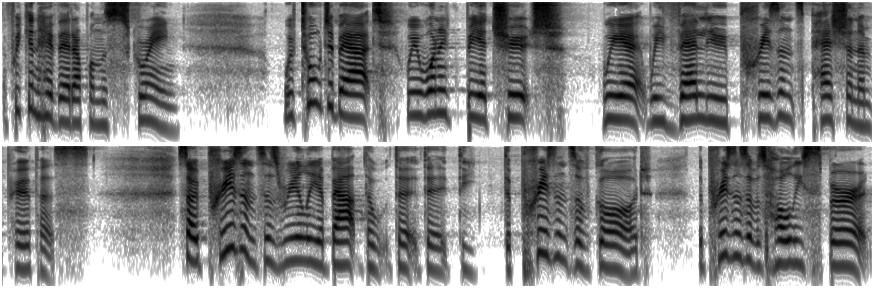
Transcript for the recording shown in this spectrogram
if we can have that up on the screen, we've talked about we want to be a church where we value presence, passion, and purpose. So, presence is really about the, the, the, the, the presence of God, the presence of His Holy Spirit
